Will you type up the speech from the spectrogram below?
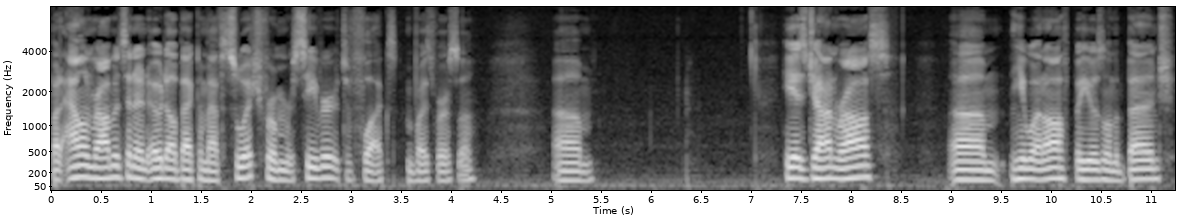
But Allen Robinson and Odell Beckham have switched from receiver to flex and vice versa. Um, he has John Ross. Um, he went off, but he was on the bench.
